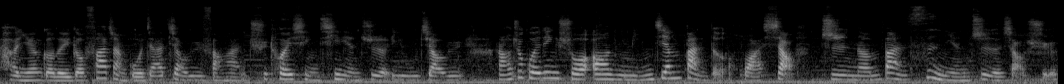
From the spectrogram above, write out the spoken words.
很严格的一个发展国家教育方案，去推行七年制的义务教育，然后就规定说，哦，你民间办的华校只能办四年制的小学。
